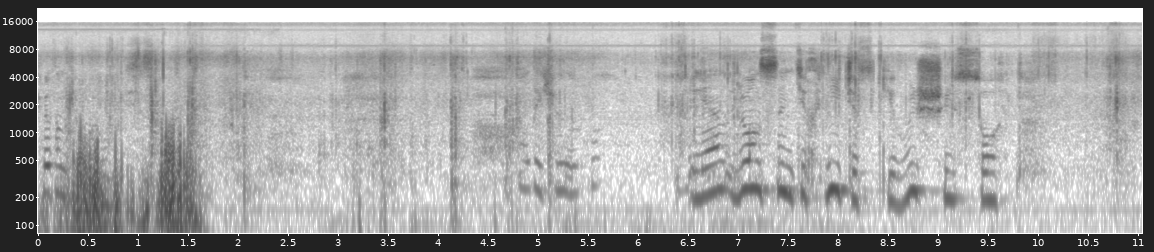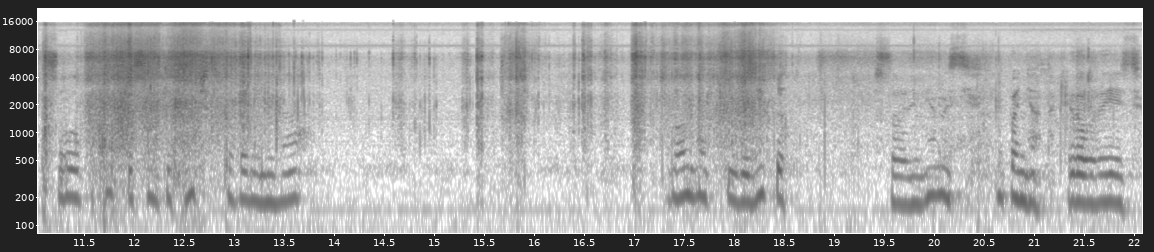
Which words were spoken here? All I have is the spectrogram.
Что там такое есть? Это что такое? Лен, лен сантехнический высший сорт. Совокупность сантехнического льна. Главное пригодится в современности. Непонятно, когда уже есть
